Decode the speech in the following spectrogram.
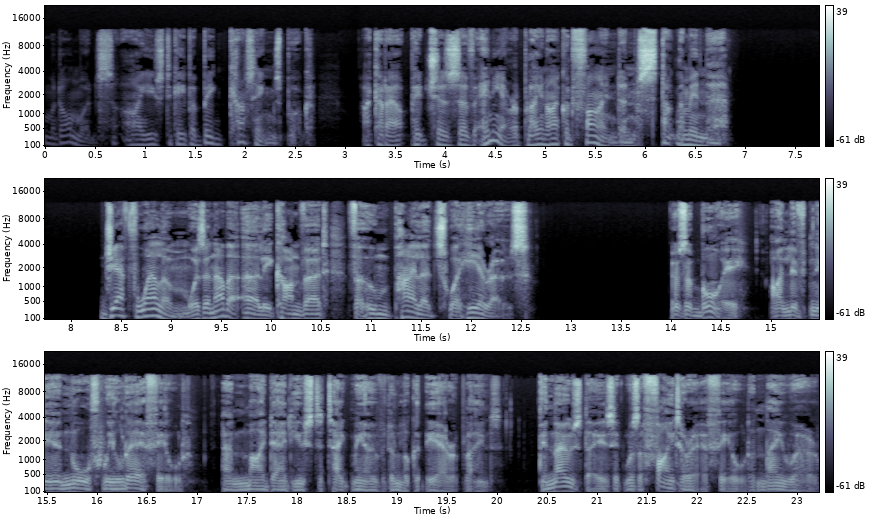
moment onwards, I used to keep a big cuttings book. I cut out pictures of any aeroplane I could find and stuck them in there. Geoff Wellum was another early convert for whom pilots were heroes. As a boy, I lived near North Weald Airfield, and my dad used to take me over to look at the aeroplanes. In those days, it was a fighter airfield, and they were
